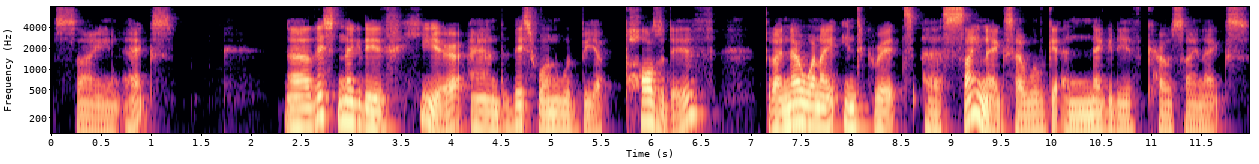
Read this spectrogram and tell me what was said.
sine x. Now this negative here and this one would be a positive, but I know when I integrate uh, sine x, I will get a negative cosine x.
